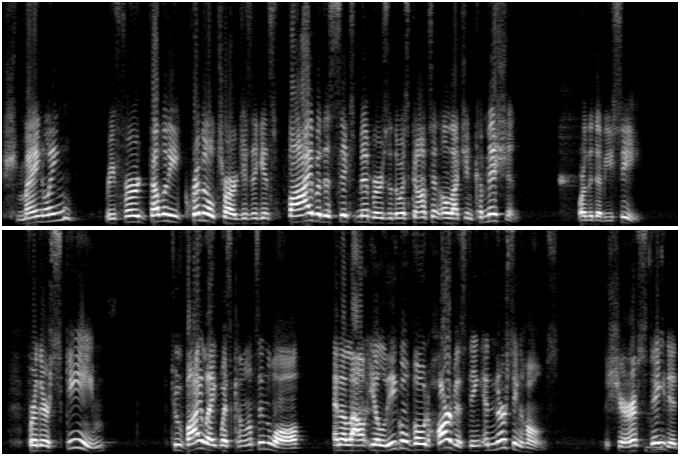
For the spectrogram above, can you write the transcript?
Schmaling, referred felony criminal charges against five of the six members of the Wisconsin Election Commission, or the WC, for their scheme to violate Wisconsin law and allow illegal vote harvesting in nursing homes. The sheriff mm-hmm. stated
